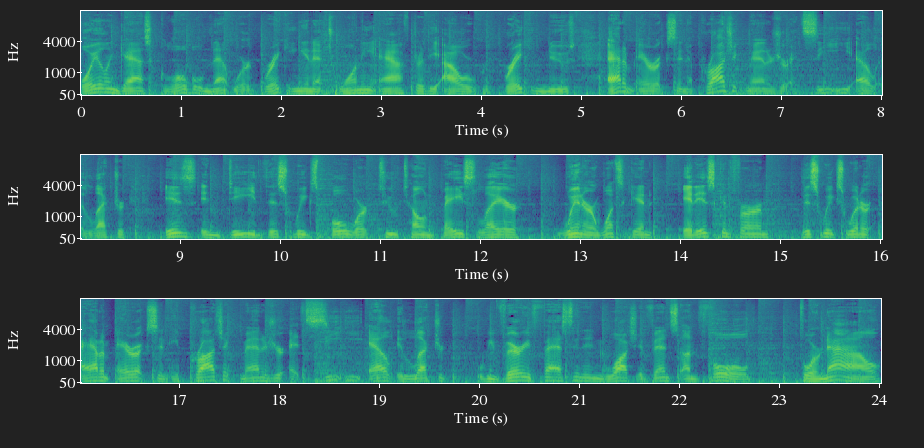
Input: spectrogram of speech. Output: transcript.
Oil and Gas Global Network, breaking in at 20 after the hour with breaking news. Adam Erickson, a project manager at CEL Electric, is indeed this week's Bulwark two tone base layer winner. Once again, it is confirmed. This week's winner, Adam Erickson, a project manager at CEL Electric, will be very fascinating to watch events unfold. For now,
